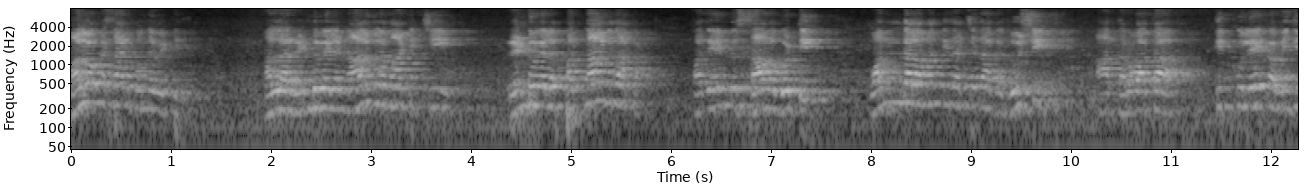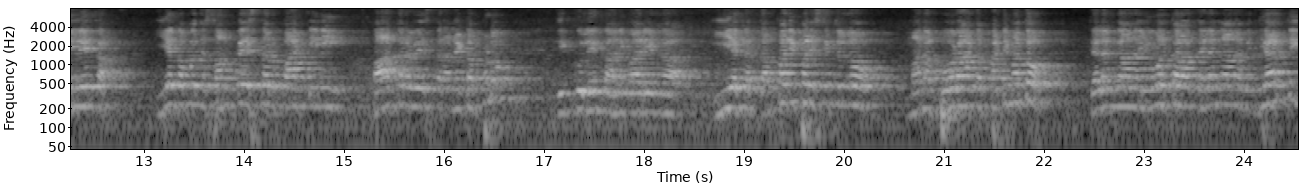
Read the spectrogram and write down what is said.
మరొకసారి పొందబెట్టింది. మళ్ళా రెండు వేల నాలుగులో మాటిచ్చి రెండు వేల పద్నాలుగు దాకా పదేళ్ళు సావగొట్టి వందల మంది వచ్చేదాకా చూసి ఆ తర్వాత దిక్కు లేక విధి లేక ఇయ్యకపోతే సంపేస్తారు పార్టీని పాత్ర వేస్తారు అనేటప్పుడు దిక్కు లేక అనివార్యంగా ఈయక తప్పని పరిస్థితుల్లో మన పోరాట పటిమతో తెలంగాణ యువత తెలంగాణ విద్యార్థి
